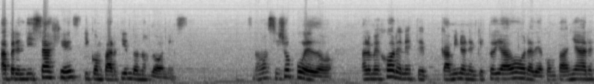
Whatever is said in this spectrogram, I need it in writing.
aprendizajes y compartiéndonos dones. ¿no? Si yo puedo, a lo mejor en este camino en el que estoy ahora, de acompañar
